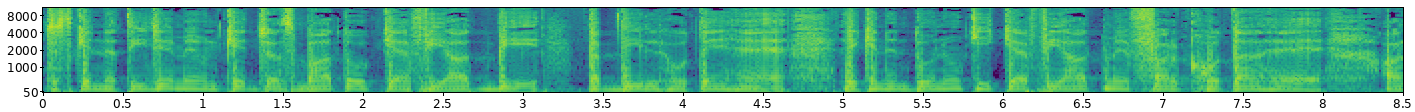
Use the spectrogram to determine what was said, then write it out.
جس کے نتیجے میں ان کے جذبات و کیفیات بھی تبدیل ہوتے ہیں۔ لیکن ان دونوں کی کیفیات میں فرق ہوتا ہے۔ اور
